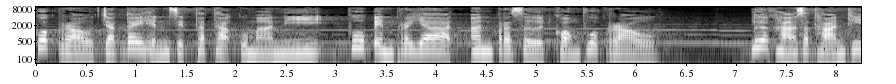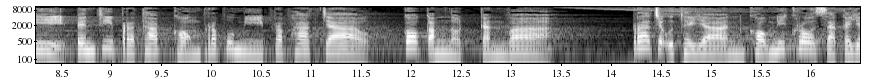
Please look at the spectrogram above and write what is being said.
พวกเราจะได้เห็นสิทธัตถกุมารนี้ ผู้เป็นพระญาติอันประเสริฐของพวกเรา เลือกหาสถานที่เป็นที่ประทับของพระผู้มีพระภาคเจ้า ก็กำหนดกันว่า ราชอุทยานของนิโครสักย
